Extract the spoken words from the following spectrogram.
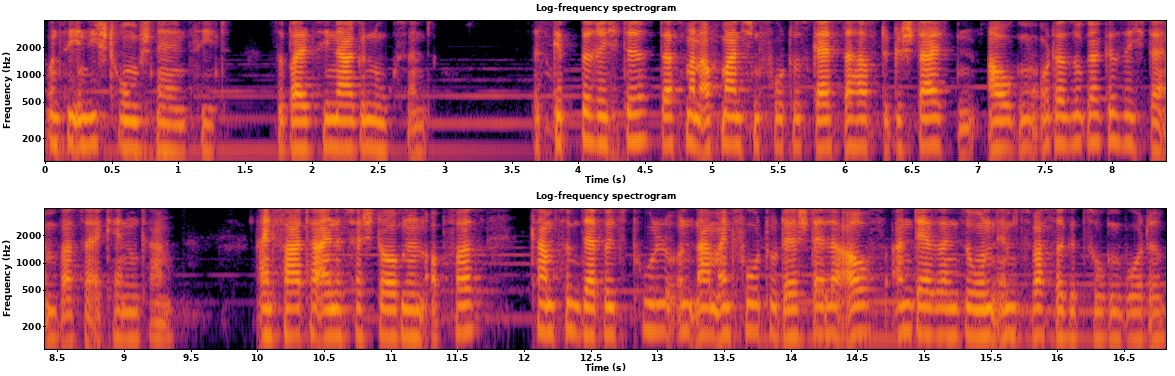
und sie in die Stromschnellen zieht, sobald sie nah genug sind. Es gibt Berichte, dass man auf manchen Fotos geisterhafte Gestalten, Augen oder sogar Gesichter im Wasser erkennen kann – ein Vater eines verstorbenen Opfers kam zum Devil's Pool und nahm ein Foto der Stelle auf, an der sein Sohn ins Wasser gezogen wurde.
